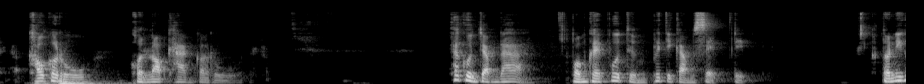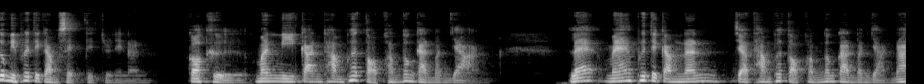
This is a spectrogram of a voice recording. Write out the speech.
นะครับเขาก็รู้คนรอบข้างก็รู้นะครับถ้าคุณจำได้ ผมเคยพูดถึงพฤติกรรมเสพติด ตอนนี้ก็มีพฤติกรรมเสพติดอยู่ในนั้น ก็คือมันมีการทำเพื่อตอบความต้องการบางอย่าง และแม้พฤติกรรมนั้นจะทำเพื่อตอบความต้องการบางอย่างได้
